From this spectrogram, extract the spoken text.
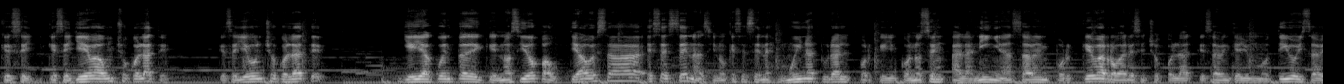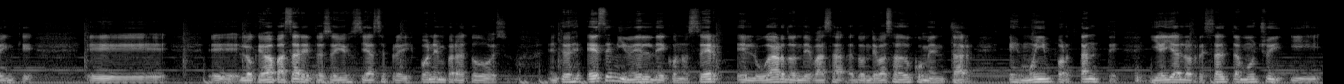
que, se, que se lleva un chocolate. Que se lleva un chocolate y ella cuenta de que no ha sido pauteado esa, esa escena, sino que esa escena es muy natural porque conocen a la niña, saben por qué va a robar ese chocolate, saben que hay un motivo y saben que eh, eh, lo que va a pasar, entonces ellos ya se predisponen para todo eso. Entonces ese nivel de conocer el lugar donde vas a, donde vas a documentar es muy importante y ella lo resalta mucho y,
